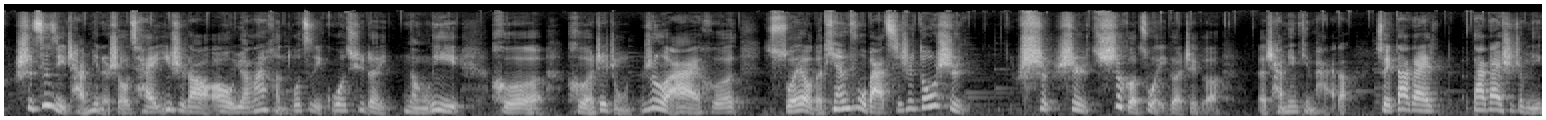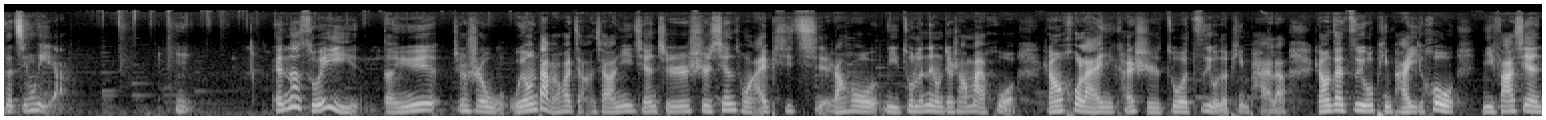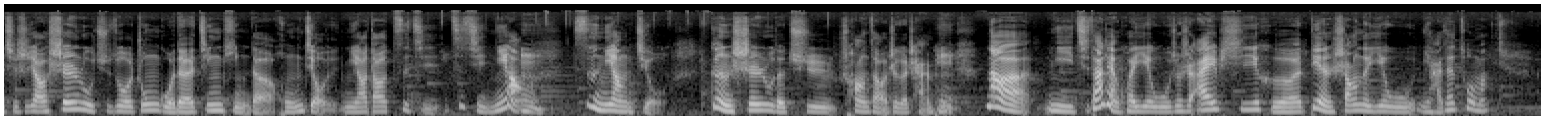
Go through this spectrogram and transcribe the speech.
是自己产品的时候，才意识到哦，原来很多自己过去的能力和和这种热爱和所有的天赋吧，其实都是是是适合做一个这个呃产品品牌的。所以大概。大概是这么一个经历啊，嗯，哎，那所以等于就是我我用大白话讲一下，你以前其实是先从 IP 起，然后你做了内容电商卖货，然后后来你开始做自有的品牌了，然后在自有品牌以后，你发现其实要深入去做中国的精品的红酒，你要到自己自己酿，自酿酒。更深入的去创造这个产品，那你其他两块业务，就是 IP 和电商的业务，你还在做吗？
